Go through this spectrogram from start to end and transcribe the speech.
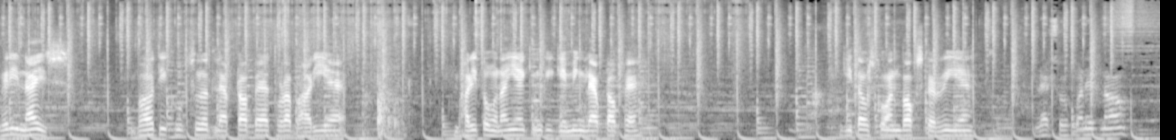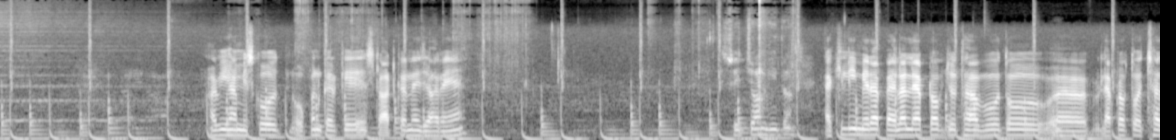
वेरी नाइस बहुत ही खूबसूरत लैपटॉप है, थोड़ा भारी है। भारी तो होना ही है क्योंकि गेमिंग लैपटॉप है। गीता उसको अनबॉक्स कर रही है। लेट्स ओपन इट नाउ अभी हम इसको ओपन करके स्टार्ट करने जा रहे हैं। स्विच ऑन की था एक्चुअली मेरा पहला लैपटॉप जो था वो तो लैपटॉप तो अच्छा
